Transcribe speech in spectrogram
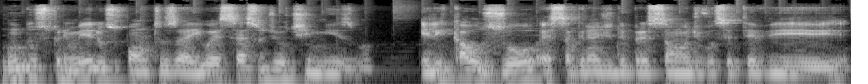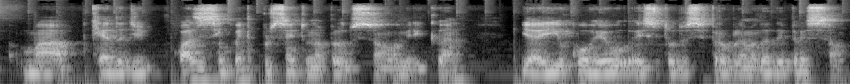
Um dos primeiros pontos aí, o excesso de otimismo, ele causou essa grande depressão, onde você teve uma queda de quase 50% na produção americana. E aí ocorreu esse, todo esse problema da depressão.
